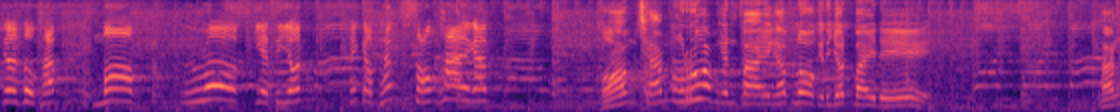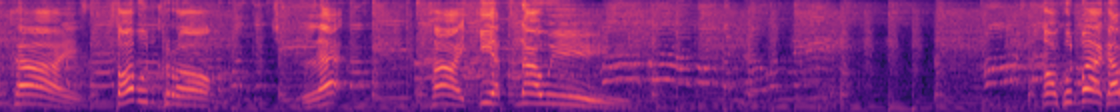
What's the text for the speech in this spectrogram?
เจริญสุขครับ มอบโลกเกียรติยศให้กับทั้งสองค่ายเลยครับ ของแชมป์ร่วมกันไปครับโลกเกียรติยศใบดีทั้งค่ายสอบุญครอง และค่ายเกียรตินาวี ขอบคุณมากครับ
